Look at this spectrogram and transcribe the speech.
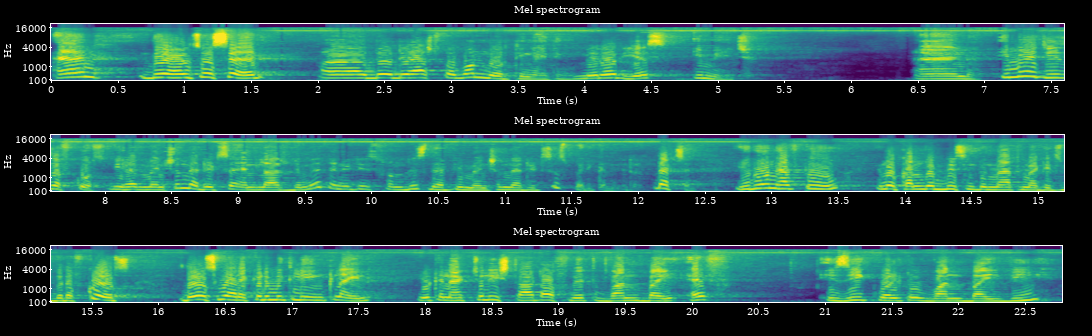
And they also said, uh, they, they asked for one more thing I think, mirror, yes, image and image is of course we have mentioned that it's an enlarged image and it is from this that we mentioned that it's a spherical mirror. That's it. You don't have to you know convert this into mathematics. But of course those who are academically inclined you can actually start off with 1 by f is equal to 1 by v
